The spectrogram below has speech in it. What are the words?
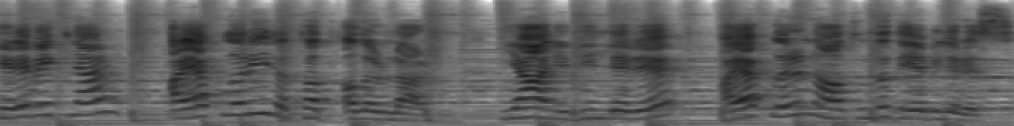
Kelebekler ayaklarıyla tat alırlar. Yani dilleri ayakların altında diyebiliriz.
